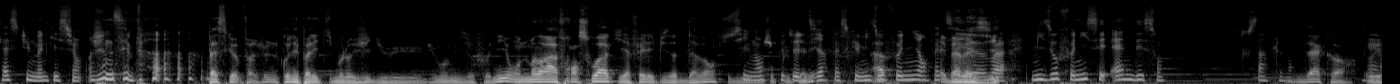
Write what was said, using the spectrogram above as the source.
Ça, c'est une bonne question. Je ne sais pas. Parce que je ne connais pas l'étymologie du, mot misophonie. On demandera à François qui a fait l'épisode d'avant. Sinon, je peux te le dire parce que misophonie, en fait, eh ben, c'est misophonie, c'est haine des sons tout simplement. D'accord. Et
